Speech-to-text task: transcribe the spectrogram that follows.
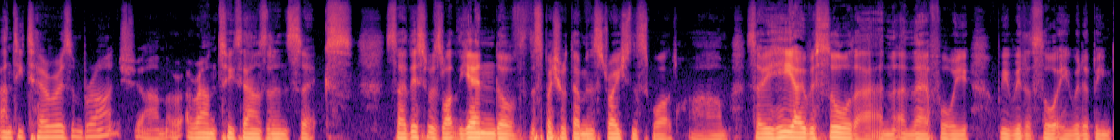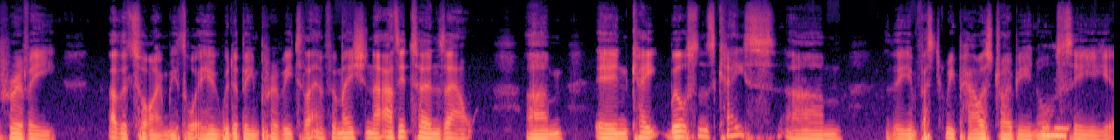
Anti-Terrorism Branch um, around 2006. So this was like the end of the Special Demonstration Squad. Um, so he oversaw that, and, and therefore we, we would have thought he would have been privy at the time. We thought he would have been privy to that information. Now, as it turns out, um, in Kate Wilson's case, um, the Investigatory Powers Tribunal. Mm-hmm. See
